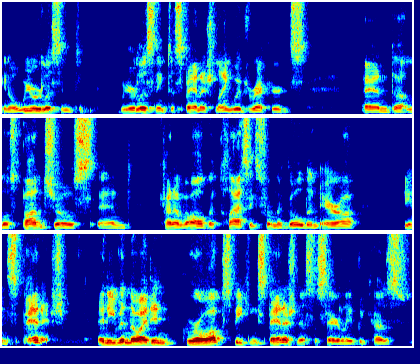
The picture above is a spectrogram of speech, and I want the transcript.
you know, we were listening to we were listening to Spanish language records and uh, Los Panchos and kind of all the classics from the golden era in Spanish. And even though I didn't grow up speaking Spanish necessarily, because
